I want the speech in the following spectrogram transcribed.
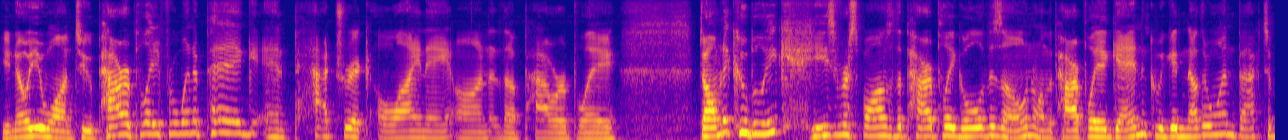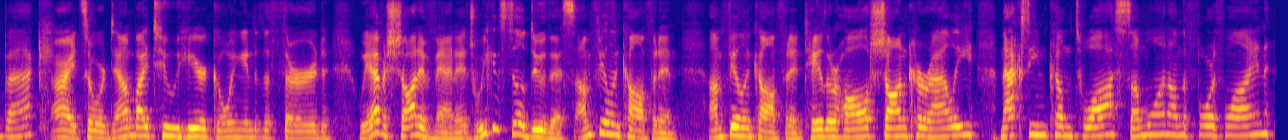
You know you want to. Power play for Winnipeg and Patrick Laine on the power play. Dominik Kubalik, he responds with a power play goal of his own on the power play again. Can we get another one back to back? All right, so we're down by two here going into the third. We have a shot advantage. We can still do this. I'm feeling confident. I'm feeling confident. Taylor Hall, Sean Kuraly, Maxime Comtois, someone on the fourth line.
